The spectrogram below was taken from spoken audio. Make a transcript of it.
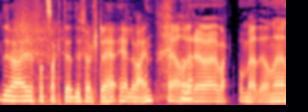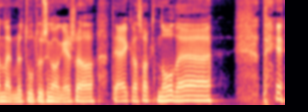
du har fått sagt det du følte he hele veien. Jeg har da, vært på mediene nærmere 2000 ganger, så det jeg ikke har sagt nå, det det,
